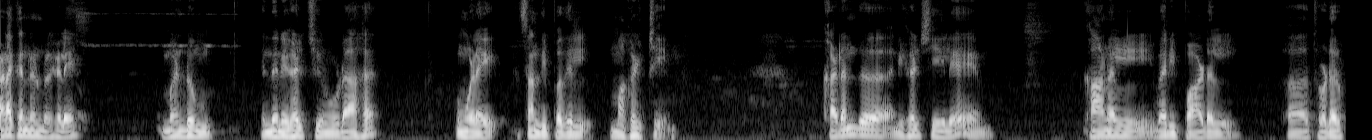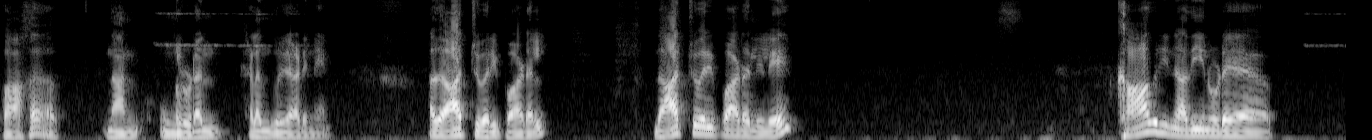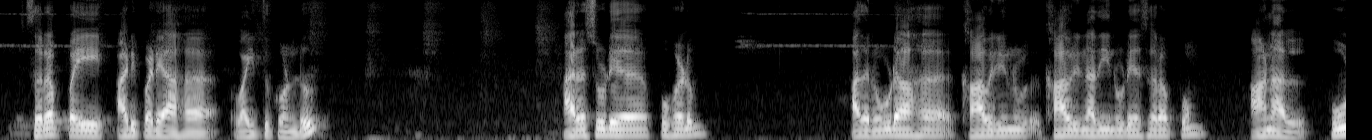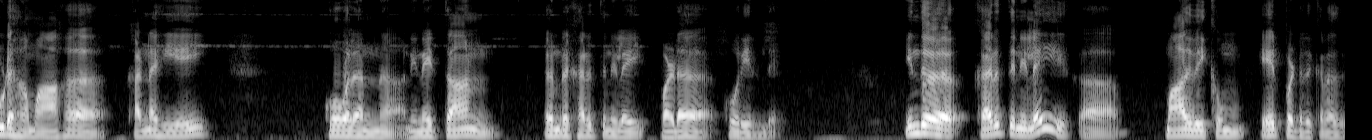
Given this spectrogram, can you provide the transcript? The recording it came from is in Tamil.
வணக்கம் நண்பர்களே. மீண்டும் இந்த நிகழ்ச்சியினூடாக உங்களை சந்திப்பதில் மகிழ்ச்சி. கடந்த நிகழ்ச்சியிலே காணல் வரி பாடல் தொடர்பாக நான் உங்களுடன் கலந்துரையாடினேன். அது ஆற்று வரி பாடல். இந்த ஆற்று வரி பாடலிலே காவிரி நதியினுடைய சிறப்பை அடிப்படையாக வைத்துக்கொண்டு அரசுடைய புகழும் அதனூடாக காவிரி காவிரி நதியினுடைய சிறப்பும் ஆனால் ஊடகமாக கண்ணகியை கோவலன் நினைத்தான் என்ற கருத்து நிலை பட கோரியிருந்தேன். இந்த கருத்து நிலை மாதவிக்கும் ஏற்பட்டிருக்கிறது.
